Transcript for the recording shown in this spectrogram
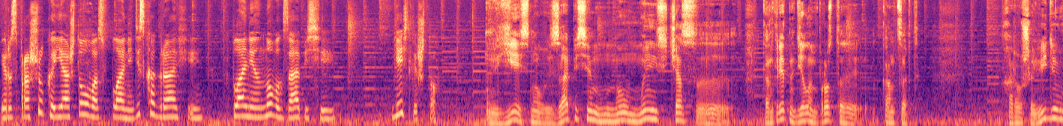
И расспрошу-ка я, что у вас в плане дискографии, в плане новых записей. Есть ли что? Есть новые записи, но мы сейчас э, конкретно делаем просто концерт. Хорошее видео,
